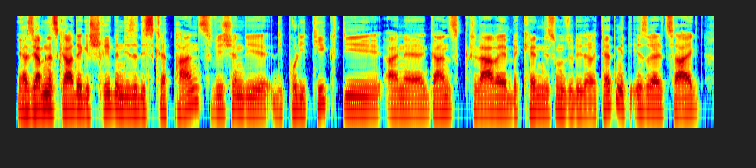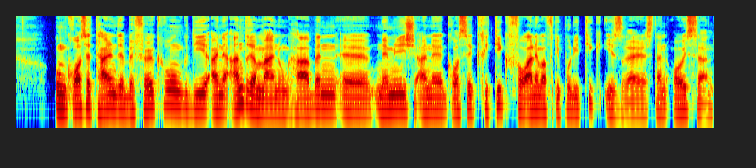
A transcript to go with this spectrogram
Ja, Sie haben jetzt gerade geschrieben, diese Diskrepanz zwischen die, die Politik, die eine ganz klare Bekenntnis und Solidarität mit Israel zeigt, und große Teile der Bevölkerung, die eine andere Meinung haben, äh, nämlich eine große Kritik vor allem auf die Politik Israels dann äußern.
